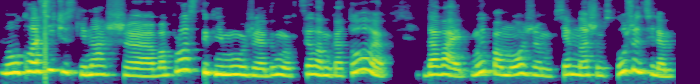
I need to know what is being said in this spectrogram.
Ну, классический наш э, вопрос, ты к нему уже, я думаю, в целом готова. Давай, мы поможем всем нашим слушателям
